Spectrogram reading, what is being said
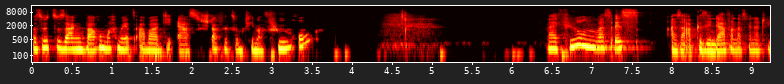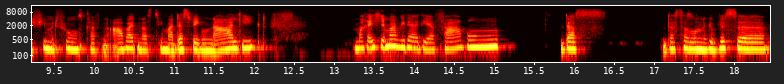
Was würdest du sagen, warum machen wir jetzt aber die erste Staffel zum Thema Führung? Weil Führung was ist, also abgesehen davon, dass wir natürlich viel mit Führungskräften arbeiten, das Thema deswegen nahe liegt, mache ich immer wieder die Erfahrung, dass, dass da so eine gewisse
